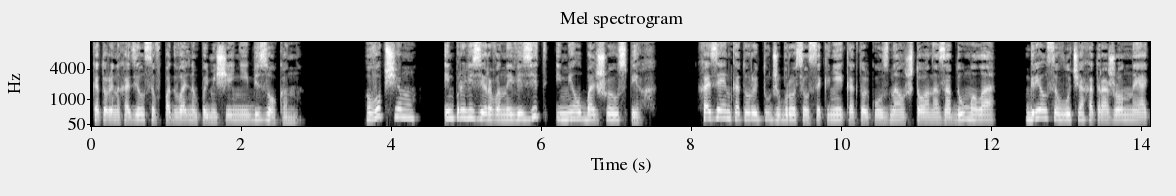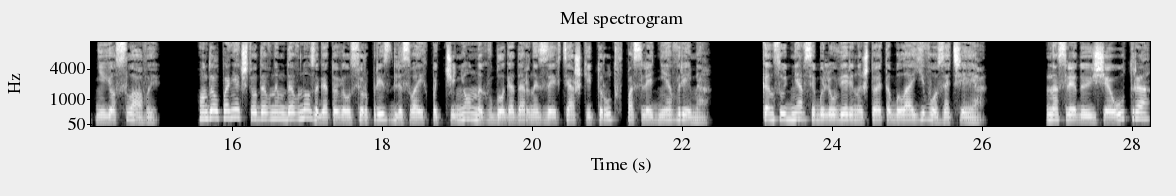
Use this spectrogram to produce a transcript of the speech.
который находился в подвальном помещении без окон. В общем, импровизированный визит имел большой успех. Хозяин, который тут же бросился к ней, как только узнал, что она задумала, грелся в лучах отраженной от нее славы. Он дал понять, что давным-давно заготовил сюрприз для своих подчиненных в благодарность за их тяжкий труд в последнее время. К концу дня все были уверены, что это была его затея. На следующее утро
